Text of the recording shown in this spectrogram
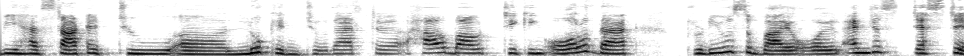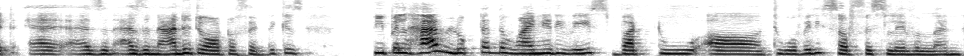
we have started to uh, look into that. Uh, how about taking all of that, produce a bio oil, and just test it as an as an additive out of it? Because people have looked at the winery waste, but to uh, to a very surface level and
